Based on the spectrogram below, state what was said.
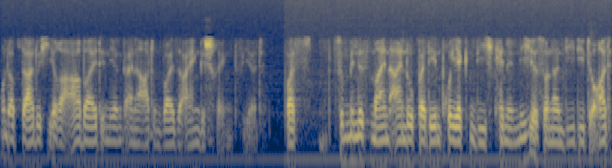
und ob dadurch ihre Arbeit in irgendeiner Art und Weise eingeschränkt wird. Was zumindest mein Eindruck bei den Projekten, die ich kenne, nicht ist, sondern die, die dort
